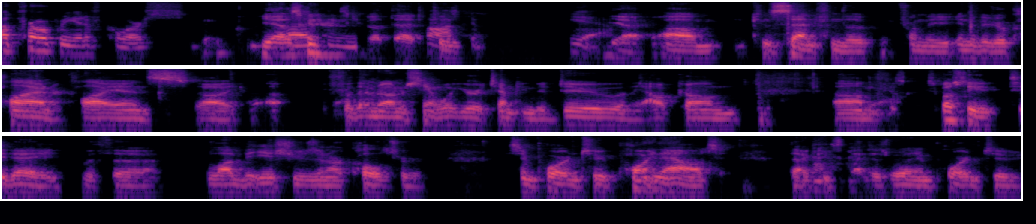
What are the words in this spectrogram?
appropriate, of course. Yeah, I was going to ask you about that yeah yeah um, consent from the from the individual client or clients uh, for them to understand what you're attempting to do and the outcome um, yeah. especially today with uh, a lot of the issues in our culture it's important to point out that consent is really important to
